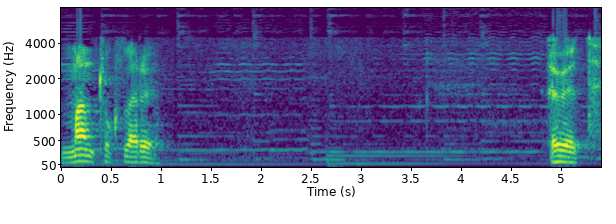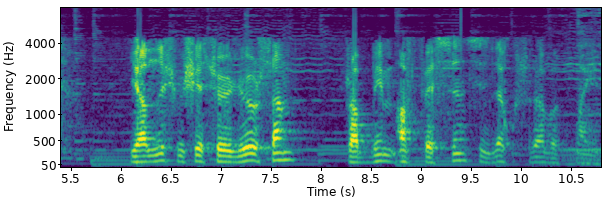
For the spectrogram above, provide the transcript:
mantıkları. Evet, yanlış bir şey söylüyorsam Rabbim affetsin, siz de kusura bakmayın.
